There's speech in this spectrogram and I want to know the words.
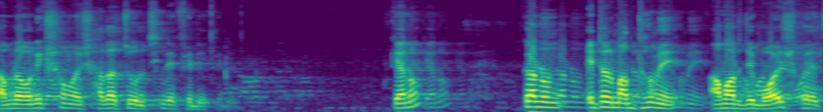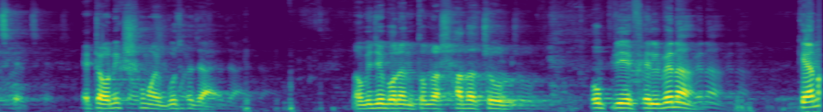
আমরা অনেক সময় সাদা চুল ছিঁড়ে ফেলি। কেন? কারণ এটার মাধ্যমে আমার যে বয়স হয়েছে, এটা অনেক সময় বোঝা যায়। নবীজি বলেন, তোমরা সাদা চুল উপড়িয়ে ফেলবে না। কেন?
